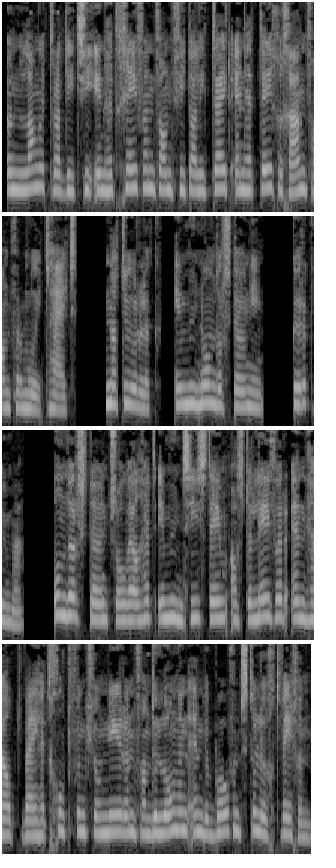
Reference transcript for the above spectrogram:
Een lange traditie in het geven van vitaliteit en het tegengaan van vermoeidheid. Natuurlijk, immuunondersteuning. Curcuma. Ondersteunt zowel het immuunsysteem als de lever en helpt bij het goed functioneren van de longen en de bovenste luchtwegen.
